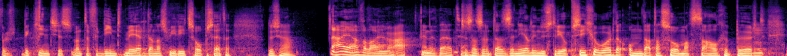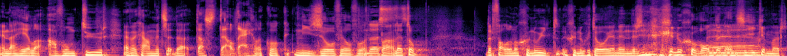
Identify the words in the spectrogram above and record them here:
voor de kindjes. Want dat verdient meer dan als we hier iets opzetten. Dus ja... Ah ja, voilà, ja. Ja. Inderdaad. Ja. Dus dat is, een, dat is een hele industrie op zich geworden, omdat dat zo massaal gebeurt. En dat hele avontuur, en we gaan met dat, dat stelt eigenlijk ook niet zoveel voor. Is- Maar let op, er vallen nog genoeg, genoeg doden en er zijn genoeg gewonden Ja. en zieken, maar...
